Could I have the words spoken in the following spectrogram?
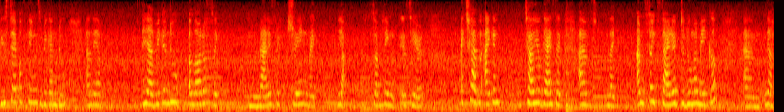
these type of things we can do. And yeah yeah we can do a lot of like manufacturing like yeah something is here actually i can tell you guys that I've like I'm so excited to do my makeup. And yeah.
